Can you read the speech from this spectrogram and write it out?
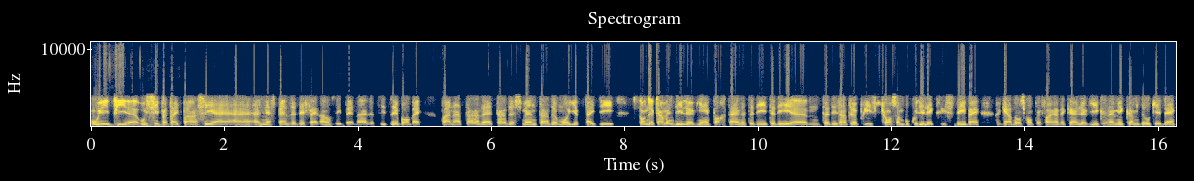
Oui, puis euh, aussi peut-être penser à, une espèce de déférence des paiements. Tu sais, dire, bon, ben, pendant tant de, tant de semaines, tant de mois, il y a peut-être des, on a quand même des leviers importants. Tu as des, des, euh, des entreprises qui consomment beaucoup d'électricité. Ben, regardons ce qu'on peut faire avec un levier économique comme Hydro-Québec.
